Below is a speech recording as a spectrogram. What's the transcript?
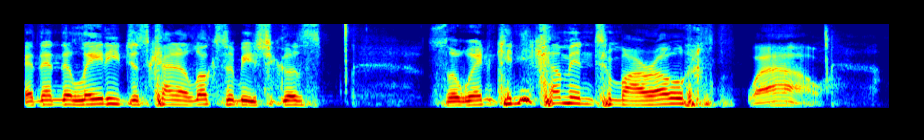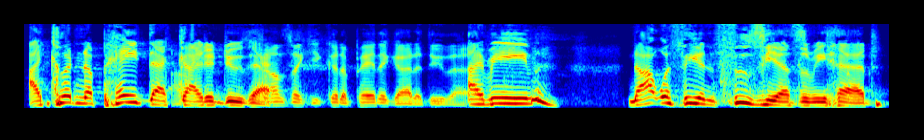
And then the lady just kind of looks at me. She goes, So when can you come in tomorrow? Wow. I couldn't have paid that guy to do that. Sounds like you could have paid a guy to do that. I mean, not with the enthusiasm he had.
